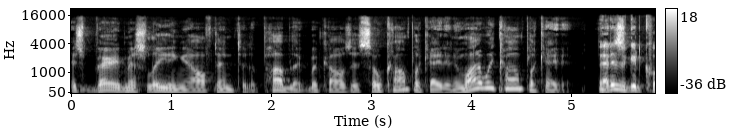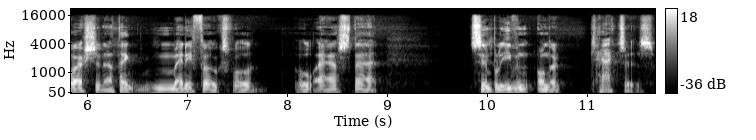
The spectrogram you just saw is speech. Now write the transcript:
it's very misleading often to the public because it's so complicated. And why do we complicate it? That is a good question. I think many folks will will ask that simply, even on their taxes.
